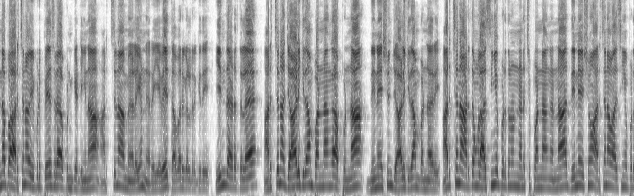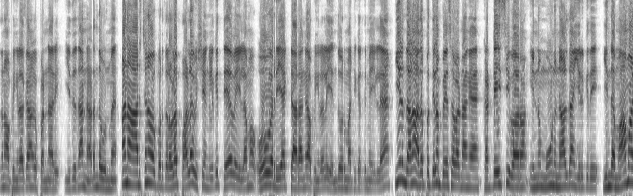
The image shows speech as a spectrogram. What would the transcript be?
என்னப்பா அர்ச்சனாவை இப்படி பேசுற அப்படின்னு கேட்டீங்கன்னா அர்ச்சனா மேலயும் நிறையவே தவறுகள் இருக்குது. இந்த இடத்துல அர்ச்சனா ஜாலிக்கு தான் பண்ணாங்க அப்படின்னா தினேஷும் ஜாலிக்கு தான் பண்ணாரு. அர்ச்சனா அடுத்தவங்களை அசிங்கப்படுத்தணும்னு நினைச்சு பண்ணாங்கன்னா தினேஷும் அர்ச்சனாவை அசிங்கப்படுத்தணும் அப்படிங்கறதுக்காக பண்ணாரு. இதுதான் நடந்த உண்மை. ஆனா அர்ச்சனாவை பொறுத்தளவுல பல விஷயங்களுக்கு தேவையில்லாம ஓவர் ரியாக்ட் ஆறாங்க அப்படிங்கறதுல எந்த ஒரு மாற்று கருத்துமே இல்ல. இருந்தாலும் அதை பத்தி எல்லாம் பேச வேண்டாங்க. கடைசி வாரம் இன்னும் மூணு நாள் தான் இருக்குது. இந்த மாமா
